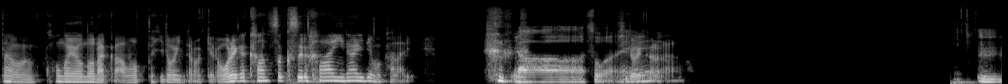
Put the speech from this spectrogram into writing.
多分この世の中はもっとひどいんだろうけど、俺が観測する範囲内でもかなりいやー、そうだね。ひどいからな。うん。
